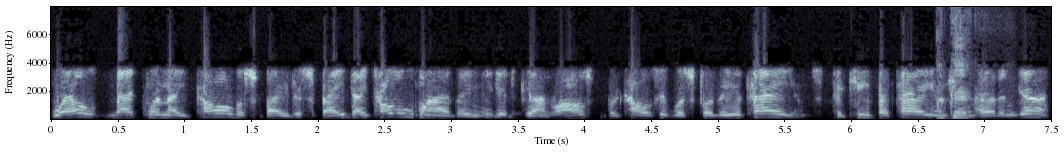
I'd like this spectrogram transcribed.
Well, back when they called a spade a spade, they told why they needed gun laws because it was for the Italians to keep Italians Okay. from having guns.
